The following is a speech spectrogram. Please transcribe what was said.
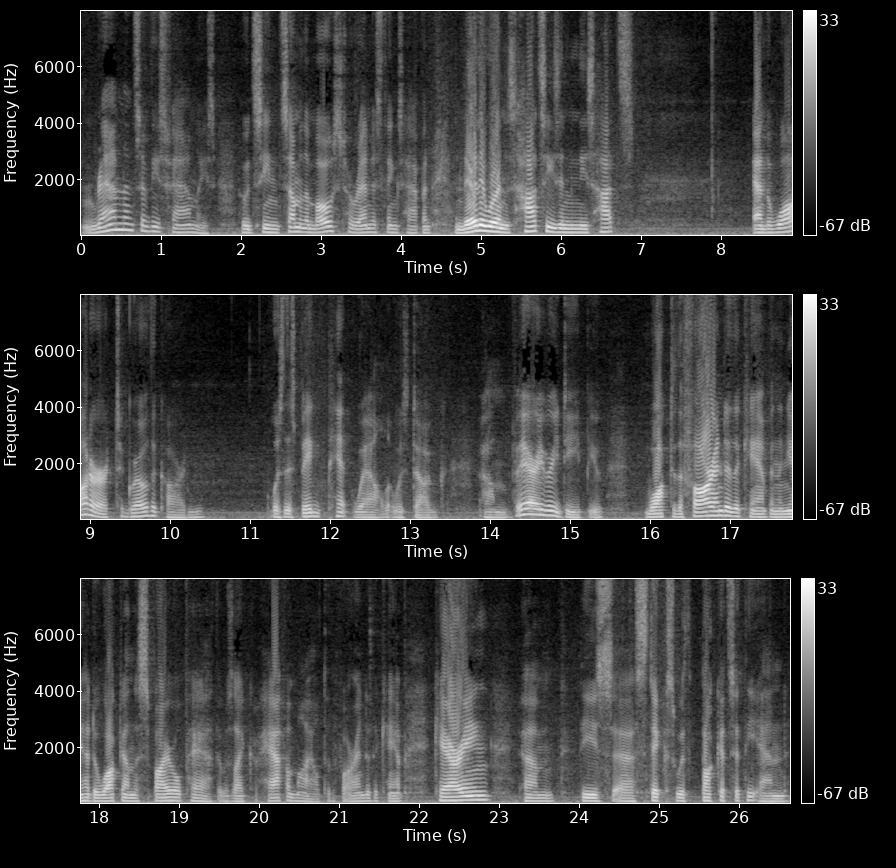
remnants of these families who had seen some of the most horrendous things happen. And there they were in this hot season in these huts. And the water to grow the garden was this big pit well that was dug um, very, very deep. You walked to the far end of the camp, and then you had to walk down the spiral path. It was like half a mile to the far end of the camp, carrying um, these uh, sticks with buckets at the end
